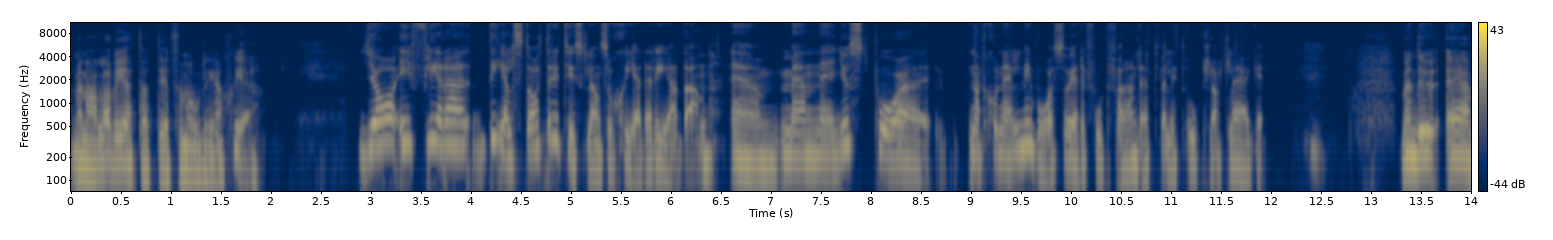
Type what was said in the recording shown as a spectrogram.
Men alla vet att det förmodligen sker? Ja, i flera delstater i Tyskland så sker det redan. Ehm, men just på nationell nivå så är det fortfarande ett väldigt oklart läge. Men du, eh,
